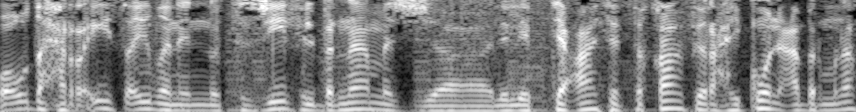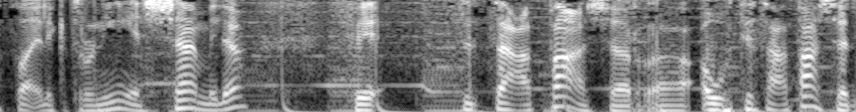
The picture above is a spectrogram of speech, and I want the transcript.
وأوضح الرئيس أيضا إنه التسجيل في البرنامج للابتعاث الثقافي راح يكون عبر منصة إلكترونية شاملة في 19 أو 19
